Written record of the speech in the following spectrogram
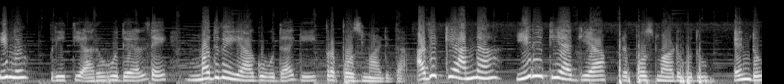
ಇನ್ನು ಪ್ರೀತಿ ಅರುಹುದೇ ಅಲ್ಲದೆ ಮದುವೆಯಾಗುವುದಾಗಿ ಪ್ರಪೋಸ್ ಮಾಡಿದ. ಅದಕ್ಕೆ ಅನ್ನ ಈ ರೀತಿಯಾಗಿಯ ಪ್ರಪೋಸ್ ಮಾಡುವುದು ಎಂದು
